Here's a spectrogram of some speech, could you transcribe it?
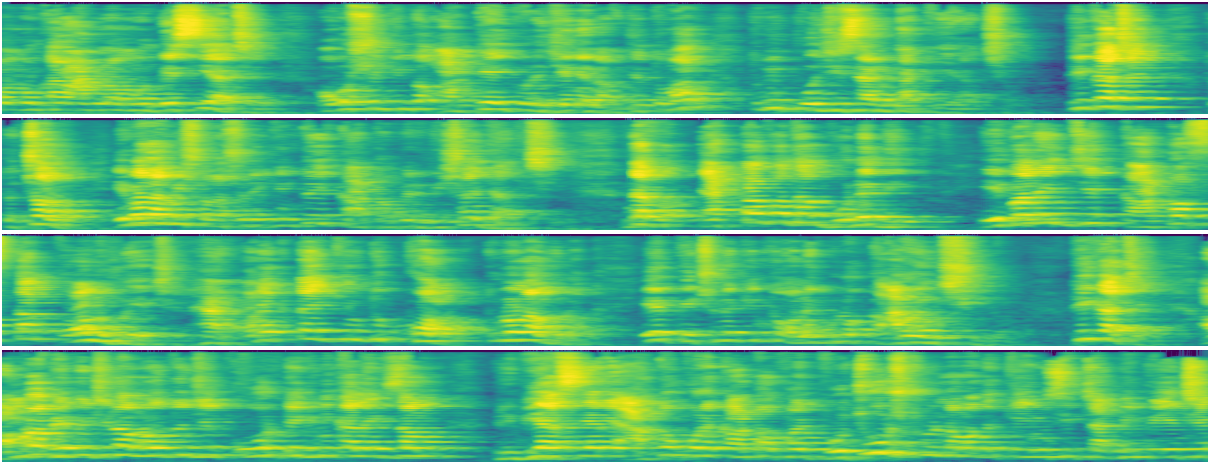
নম্বর কার, আট নম্বর বেশি আছে, অবশ্যই কিন্তু আরটিআই করে জেনে নাও যে তোমার তুমি পজিশনটা কি আছো। ঠিক আছে? তো চলো, এবার আমি সরাসরি কিন্তু এই কাট অফের বিষয়ে যাচ্ছি। দেখো, একটা কথা বলে দিই, এবারে যে কাট অফটা কম হয়েছে হ্যাঁ অনেকটাই কিন্তু কম, তুলনামূলক, এর পেছনে কিন্তু অনেকগুলো কারণ ছিল, ঠিক আছে? আমরা ভেবেছিলাম হয়তো যে কোর টেকনিক্যাল এক্সাম প্রিভিয়াস ইয়ারে এত করে কাট অফ হয়, প্রচুর স্টুডেন্ট আমাদের কেএমসি চাকরি পেয়েছে,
